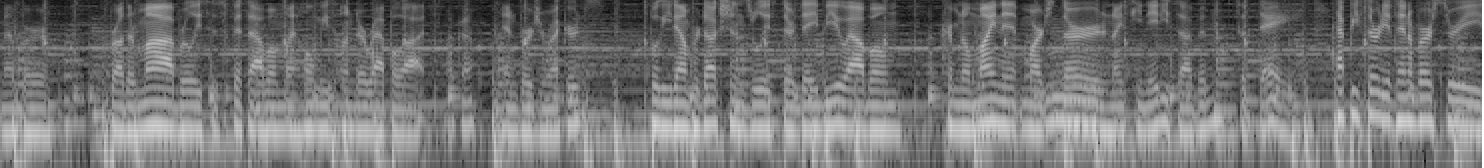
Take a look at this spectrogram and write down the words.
member Brother Mob released his fifth album, My Homies Under Rap a Lot. Okay. And Virgin Records. Boogie Down Productions released their debut album, Criminal Minded, March 3rd, 1987. Today. Happy 30th anniversary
